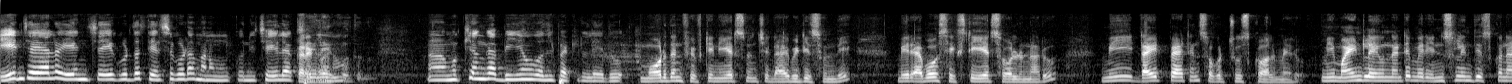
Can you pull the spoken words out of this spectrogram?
ఏం చేయాలో ఏం చేయకూడదో తెలిసి కూడా మనం కొన్ని చేయలేకపోతున్నాం. ఆ, ముఖ్యంగా బియ్యం వదిలిపెట్టలేదు. మోర్ దెన్ ఫిఫ్టీన్ ఇయర్స్ నుంచి డయాబెటీస్ ఉంది. మీరు అబౌవ్ సిక్స్టీ ఇయర్స్ ఓల్డ్ ఉన్నారు. మీ డైట్ ప్యాటర్న్స్ ఒకటి చూసుకోవాలి మీరు. మీ మైండ్లో ఏముందంటే మీరు ఇన్సులిన్ తీసుకున్నా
